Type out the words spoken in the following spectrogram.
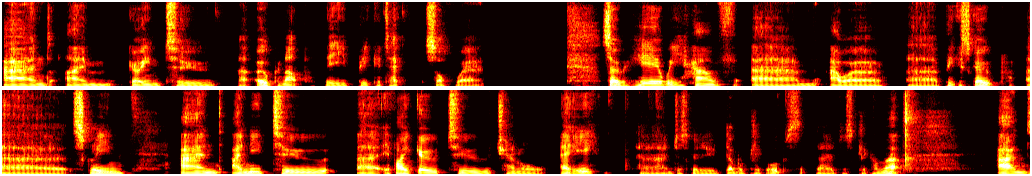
and I'm going to uh, open up the Picotech software. So here we have um, our uh, Picoscope uh, screen and I need to, uh, if I go to channel A, uh, I'm just going to double click, oops, uh, just click on that. And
